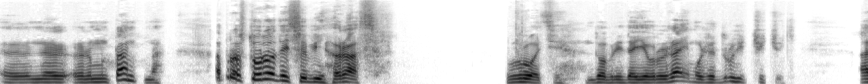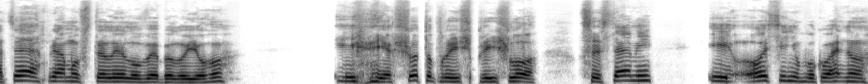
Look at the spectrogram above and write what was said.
е, не ремонтантна, а просто родить собі раз в році. Добрий дає врожай, може другий чуть-чуть. А це прямо встелило, вибило його. І якщо то прийшло в системі, і осінню буквально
